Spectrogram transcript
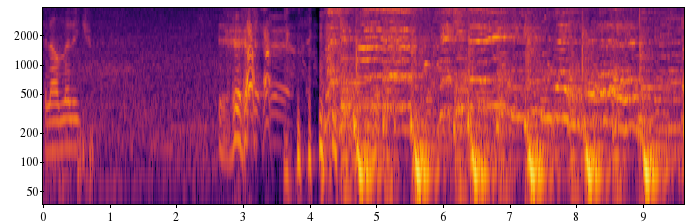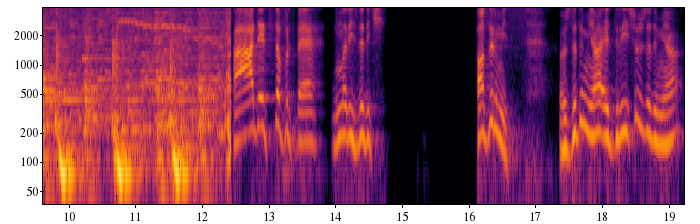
Selamünaleyküm. Hadi Ed Stafford be. Bunları izledik. Hazır mıyız? Özledim ya. Ed Reis'i özledim ya.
